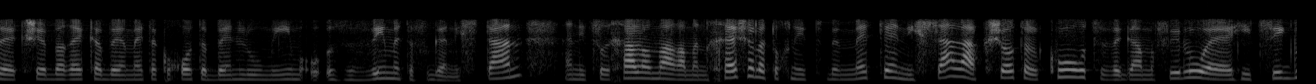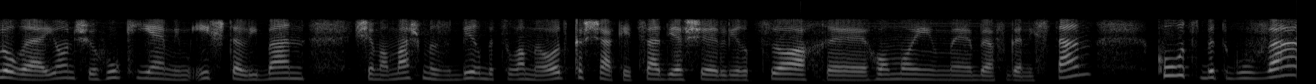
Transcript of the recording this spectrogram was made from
אה, כשברקע באמת הכוחות הבינלאומיים עוזבים את אפגניסטן. אני צריכה לומר, המנחה של התוכנית באמת אה, ניסה להקשות על קורץ וגם אפילו אה, הציג לו ראיון שהוא קיים עם איש טליבן שממש מסביר בצורה מאוד קשה כיצד יש לרצוח הומואים באפגניסטן. קורץ בתגובה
